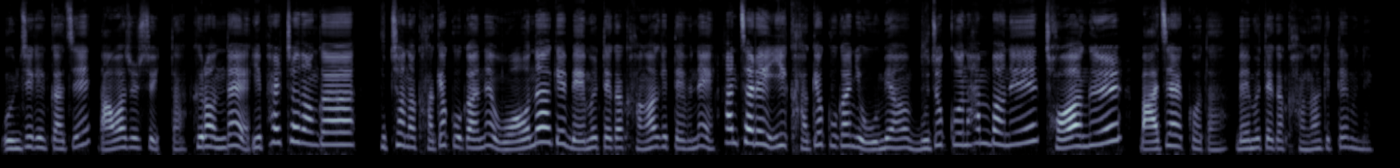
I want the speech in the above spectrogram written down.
움직임까지 나와줄 수 있다. 그런데 이 8,000원과 9,000원 가격 구간은 워낙에 매물대가 강하기 때문에 한 차례 이 가격 구간이 오면 무조건 한 번은 저항을 맞이할 거다. 매물대가 강하기 때문에.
